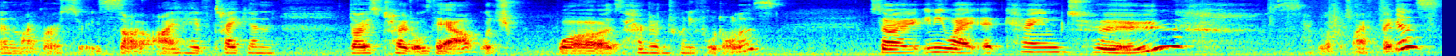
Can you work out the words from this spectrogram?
in my groceries. So I have taken those totals out, which was $124. So anyway, it came to, look at my figures.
